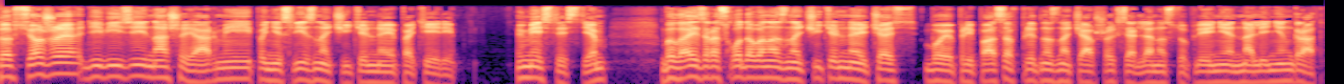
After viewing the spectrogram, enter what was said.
то все же дивизии нашей армии понесли значительные потери. Вместе с тем, была израсходована значительная часть боеприпасов, предназначавшихся для наступления на Ленинград.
